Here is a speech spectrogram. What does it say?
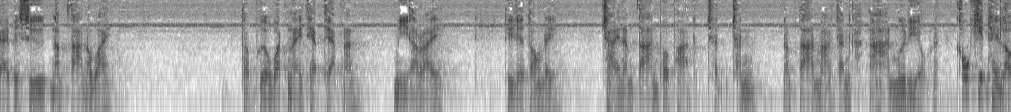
จัยไปซื้อน้ำตาลเอาไว้ ถ้าเผื่อวัดไหนแถบๆนั้น มีอะไรที่จะต้องได้ใช้น้ำตาลเพราะพระฉันฉันน้ำตาลมากฉันอาหารมื้อเดียวนะเขาคิดให้เรา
